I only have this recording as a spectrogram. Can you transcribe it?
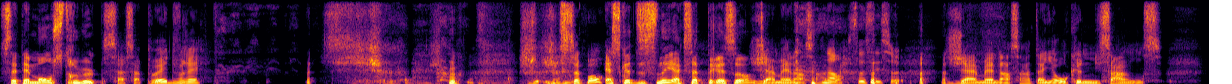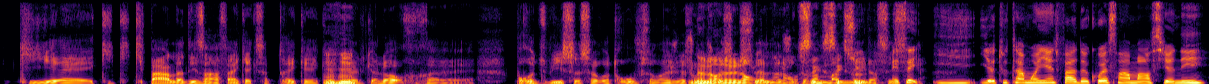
C'était monstrueux. ça, ça peut être vrai. Je- Je sais pas. Est-ce que Disney accepterait ça? Jamais dans 100 Non, ans. ça, c'est sûr. Jamais dans 100 ans. Il n'y a aucune licence qui, euh, qui, qui, qui parle à des enfants qui accepteraient que, que, Mhm. que- que leur euh, produit se, se retrouve sur un geste Non, non, non, non, sexuel. non, un c'est- il y a tout le temps moyen de faire de quoi sans mentionner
